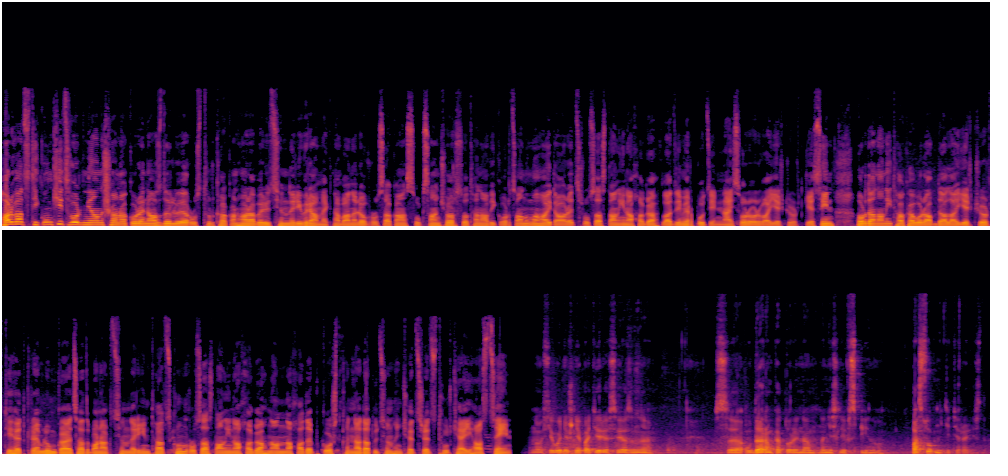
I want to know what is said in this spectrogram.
Հարված թիկունքից, որ միանշանակորեն ազդելու է ռուս-թուրքական հարաբերությունների վրա, մեկնաբանելով ռուսական Su-24 օթանավի կործանումը հայտարարեց Ռուսաստանի նախագահ Վլադիմիր Պուտինն այսօր օրվա երկրորդ կեսին Հորդանանի թագավոր Աբդալա II-ի հետ Կրեմլում կայացած բանակցությունների ընթացքում Ռուսաստանի նախագահն աննախադեպ կոշտ քննադատություն հնչեցրեց Թուրքիայի հասցեին։ Но сегодняшняя потеря связана с ударом, который нам нанесли в спину пособники террористов.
